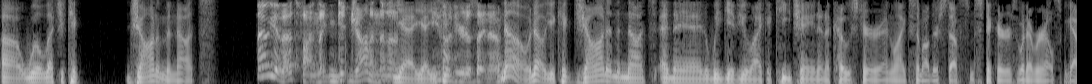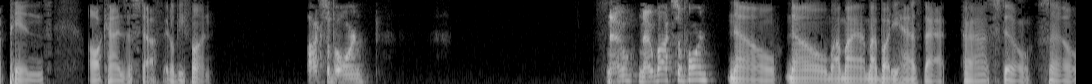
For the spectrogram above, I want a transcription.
Uh, we'll let you kick John in the nuts. Oh yeah, that's fine. They can get John in the nuts. Yeah, yeah, you He's can- not here to say no. No, no, you kick John in the nuts, and then we give you like a keychain and a coaster and like some other stuff, some stickers, whatever else. We got pins, all kinds of stuff. It'll be fun. Box of porn. No, no box of porn. No, no, my my, my buddy has that uh, still. So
